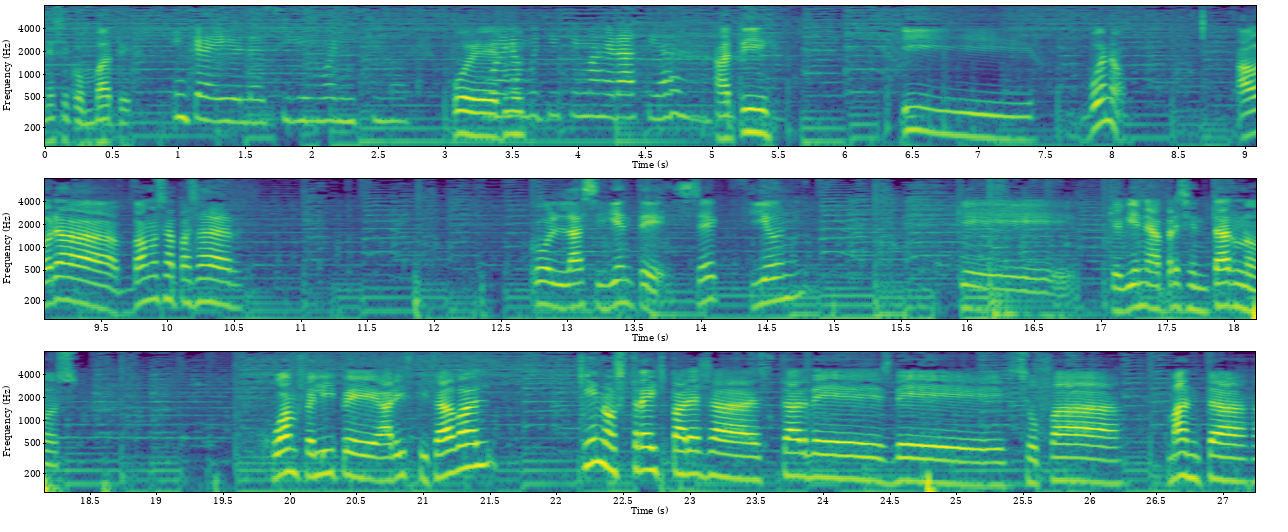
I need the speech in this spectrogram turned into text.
en, ese combate. Increíble, sí, buenísimo. Pues, bueno, muchísimas gracias. A ti. Y bueno, ahora vamos a pasar con la siguiente sección que, que viene a presentarnos Juan Felipe Aristizábal. ¿Qué nos traéis para esas tardes de sofá, manta,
